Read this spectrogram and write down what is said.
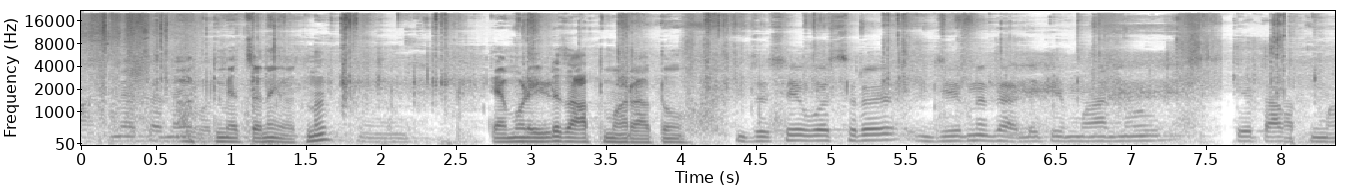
आत्म्याचा नाही होत. आत्म्याचं नाही होत ना? त्यामुळे इकडंच आत्मा राहतो. जसे वस्त्र जीर्ण झाले की मानव ते आत्मा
